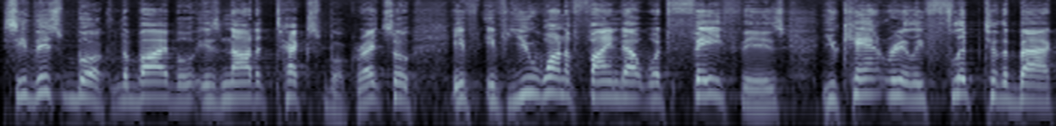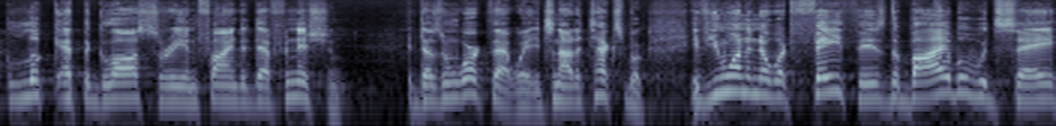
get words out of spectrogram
See, this book, the Bible, is not a textbook, right? So if, if you want to find out what faith is, you can't really flip to the back, look at the glossary, and find a definition. It doesn't work that way. It's not a textbook. If you want to know what faith is, the Bible would say,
